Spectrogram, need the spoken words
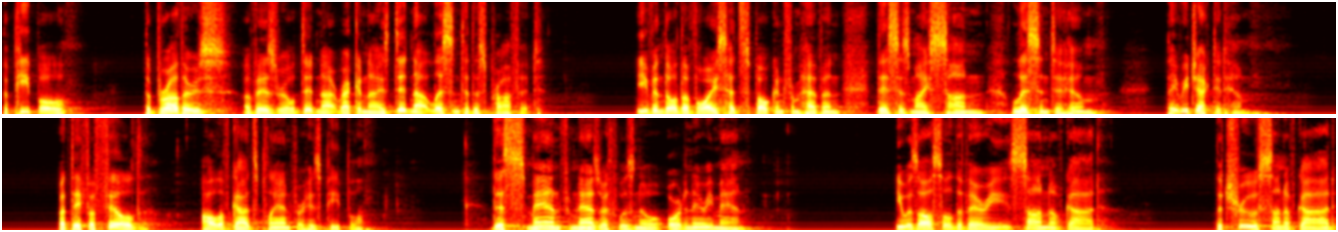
The people, the brothers of Israel, did not recognize, did not listen to this prophet. Even though the voice had spoken from heaven, This is my son, listen to him. They rejected him. But they fulfilled all of God's plan for his people. This man from Nazareth was no ordinary man. He was also the very Son of God the true Son of God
